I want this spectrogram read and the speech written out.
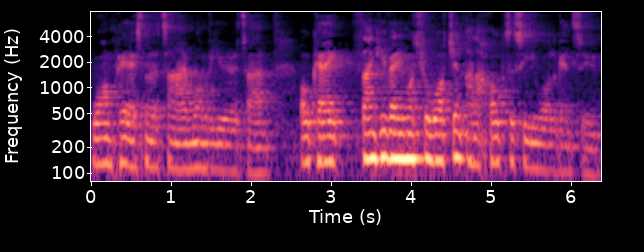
one person at a time, one viewer at a time. Okay, thank you very much for watching and I hope to see you all again soon.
